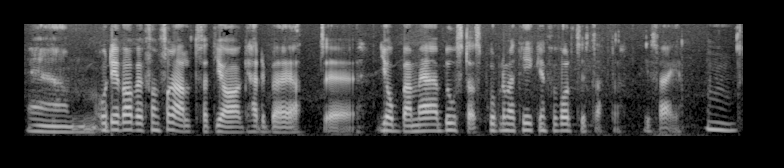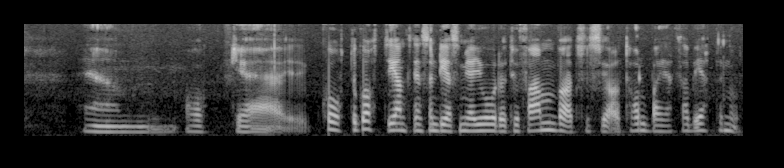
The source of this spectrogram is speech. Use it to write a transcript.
Um, och det var väl framförallt för att jag hade börjat uh, jobba med bostadsproblematiken för våldsutsatta i Sverige. Mm. Um, och uh, kort och gott egentligen som det som jag gjorde och tog fram var ett socialt hållbarhetsarbete mot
